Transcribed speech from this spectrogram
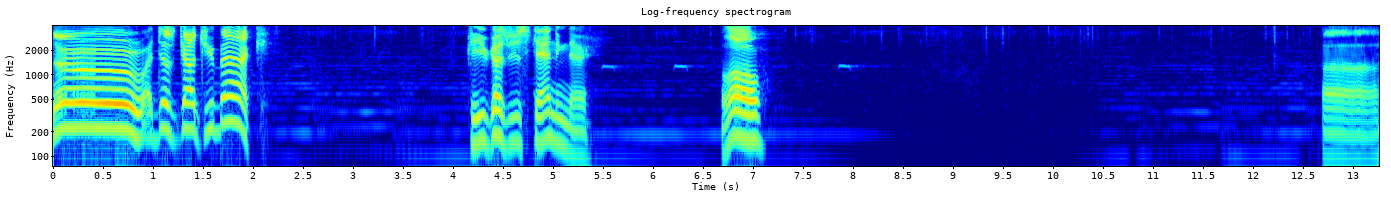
No, I just got you back. Okay, you guys are just standing there. Hello? Uh.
